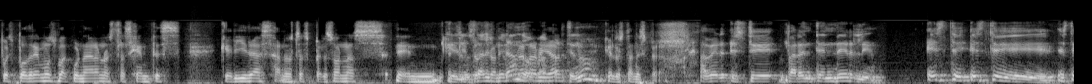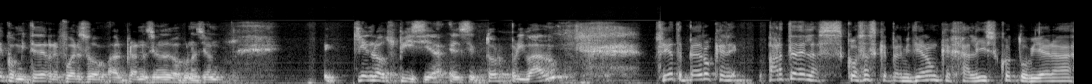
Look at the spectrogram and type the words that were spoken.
pues podremos vacunar a nuestras gentes queridas, a nuestras personas en que lo están esperando, aparte, ¿no? Que lo están esperando. A ver, este, para entenderle, este, este, este comité de refuerzo al Plan Nacional de Vacunación, ¿quién lo auspicia? ¿El sector privado? Fíjate, Pedro, que parte de las cosas que permitieron que Jalisco tuviera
